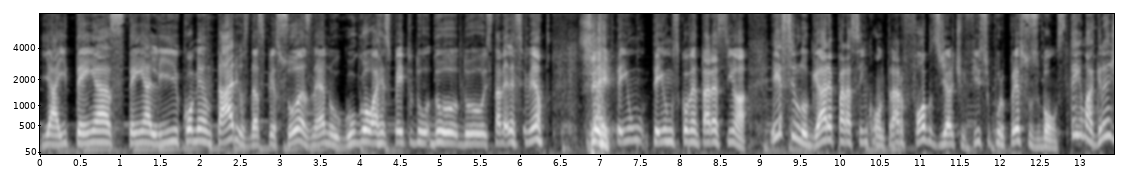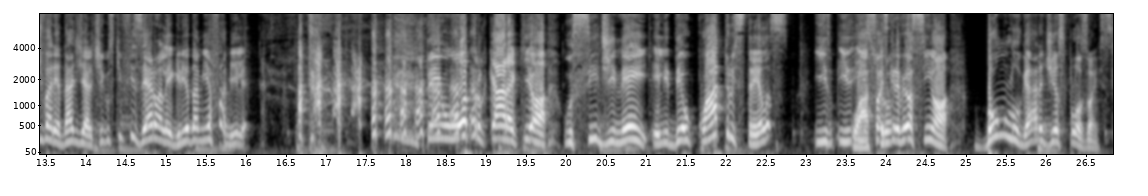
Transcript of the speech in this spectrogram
E aí tem, as, tem ali comentários das pessoas, né, no Google a respeito do, do, do estabelecimento. Sim. Tem, um, tem uns comentários assim, ó. Esse lugar é para se encontrar fogos de artifício por preços bons. Tem uma grande variedade de artigos que fizeram a alegria da minha família. Tem um outro cara aqui, ó. O Sidney, ele deu quatro estrelas e, e- e só escreveu assim, ó. Bom lugar de explosões.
